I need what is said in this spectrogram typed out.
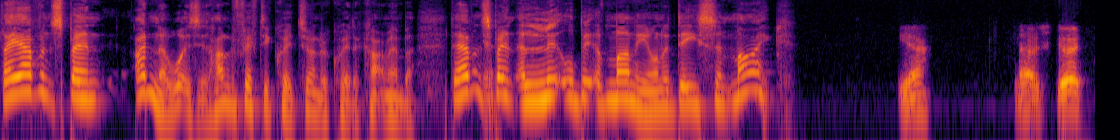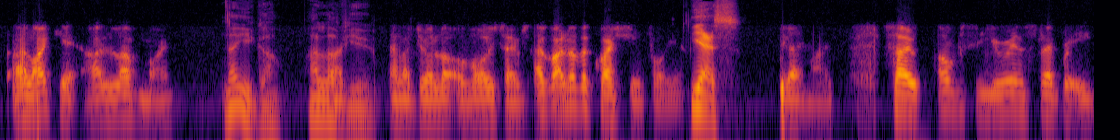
they haven't spent, I don't know, what is it, 150 quid, 200 quid, I can't remember. They haven't spent a little bit of money on a decent mic. Yeah. No, it's good. I like it. I love mine. There you go. I love you. And I do a lot of voiceovers. I've got another question for you. Yes. If you don't mind. So obviously you're in Celebrity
